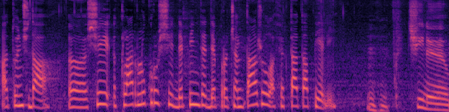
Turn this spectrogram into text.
atunci da. Și clar lucru și depinde de procentajul afectat a pielii. Mhm. Cine,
